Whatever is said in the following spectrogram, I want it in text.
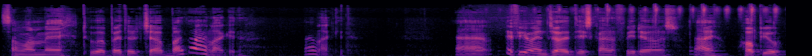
Someone may do a better job, but I like it. I like it. Uh, if you enjoyed these kind of videos, I hope you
